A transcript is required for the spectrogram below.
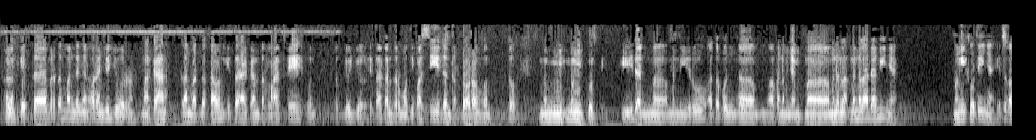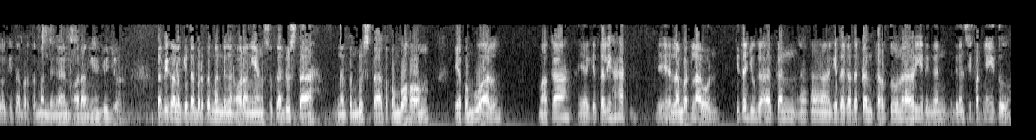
Kalau kita berteman dengan orang jujur, maka lambat laun kita akan terlatih untuk jujur. Kita akan termotivasi dan terdorong untuk mengikuti dan meniru ataupun uh, apa namanya meneladaninya mengikutinya. Itu kalau kita berteman dengan orang yang jujur. Tapi kalau kita berteman dengan orang yang suka dusta, dengan pendusta atau pembohong, ya pembual, maka ya kita lihat ya, lambat laun kita juga akan uh, kita katakan tertulari dengan dengan sifatnya itu.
